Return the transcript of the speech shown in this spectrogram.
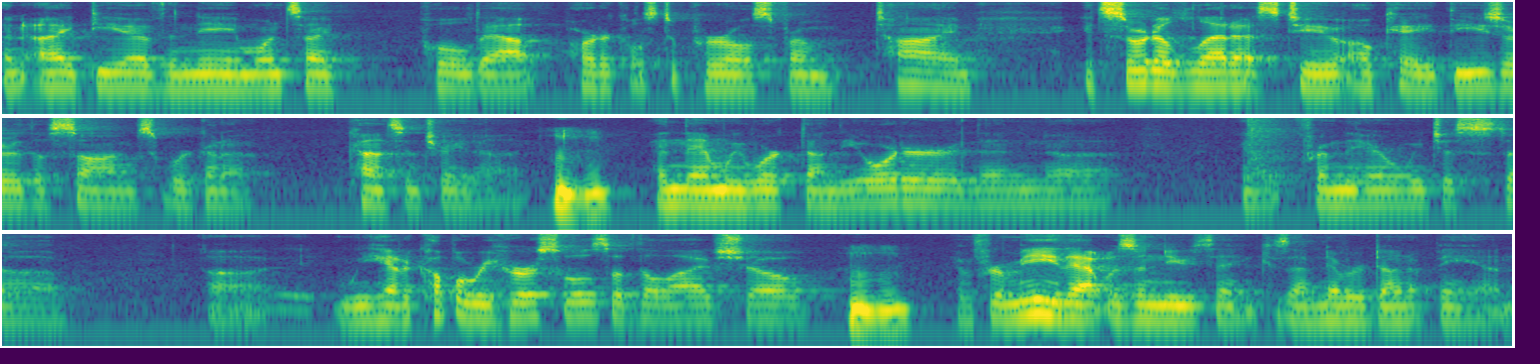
an idea of the name, once I pulled out particles to pearls from time, it sort of led us to okay, these are the songs we're gonna concentrate on, Mm-hmm. and then we worked on the order, and then uh, you know, from there we just uh, uh, we had a couple rehearsals of the live show, Mm-hmm. and for me that was a new thing because I've never done a band.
